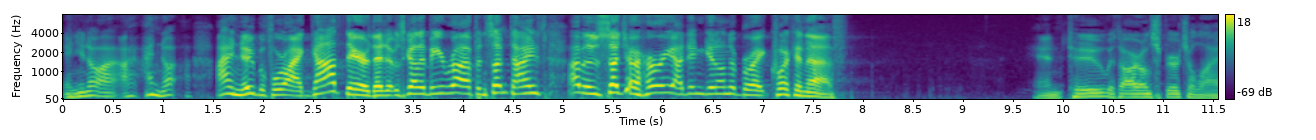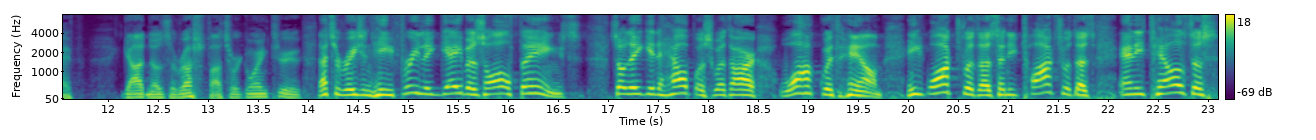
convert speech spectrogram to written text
And you know, I, I know I knew before I got there that it was going to be rough, and sometimes I was in such a hurry I didn't get on the brake quick enough. And two, with our own spiritual life, God knows the rough spots we're going through. That's the reason He freely gave us all things so that He could help us with our walk with Him. He walks with us and He talks with us and He tells us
